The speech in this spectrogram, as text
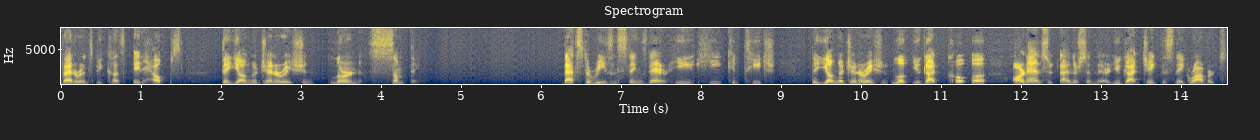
veterans because it helps the younger generation learn something. That's the reason Sting's there. He he could teach the younger generation. Look, you got Co- uh, Arn Anderson there. You got Jake the Snake Roberts,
